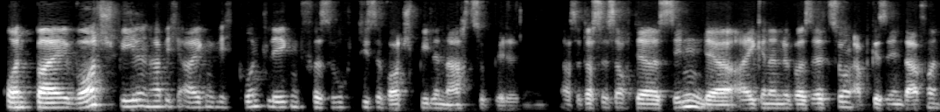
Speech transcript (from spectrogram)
Und bei Wortspielen habe ich eigentlich grundlegend versucht, diese Wortspiele nachzubilden. Also das ist auch der Sinn der eigenen Übersetzung, abgesehen davon,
